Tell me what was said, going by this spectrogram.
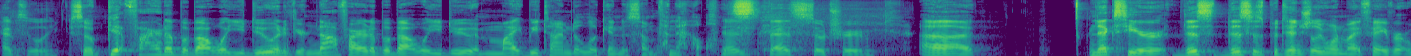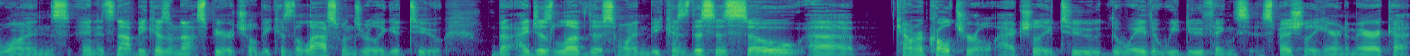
Absolutely. So, get fired up about what you do. And if you're not fired up about what you do, it might be time to look into something else. That's, that's so true. Next here, this this is potentially one of my favorite ones, and it's not because I'm not spiritual, because the last one's really good too. But I just love this one because this is so uh, countercultural, actually, to the way that we do things, especially here in America.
